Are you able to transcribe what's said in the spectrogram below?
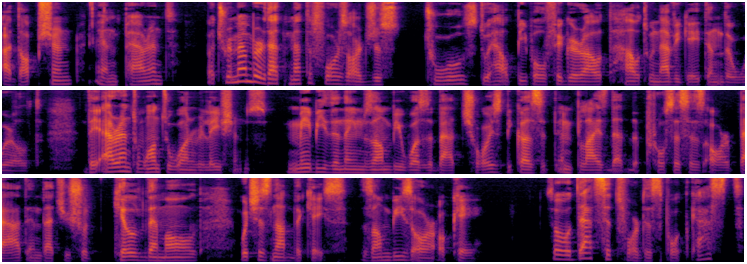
adoption and parent. But remember that metaphors are just tools to help people figure out how to navigate in the world. They aren't one to one relations. maybe the name zombie was a bad choice because it implies that the processes are bad and that you should kill them all, which is not the case. Zombies are okay. So that's it for this podcast.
